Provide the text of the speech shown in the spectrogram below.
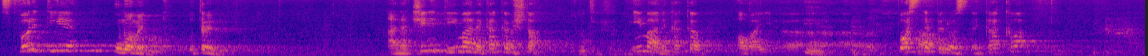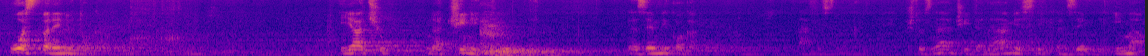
Stvoriti je u momentu, u trenutku. A načiniti ima nekakav šta? Ima nekakav ovaj, uh, uh, postepenost nekakva u ostvarenju toga. I ja ću načiniti na zemlji koga? Namjesnik. Što znači da namjesnik na zemlji, imam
